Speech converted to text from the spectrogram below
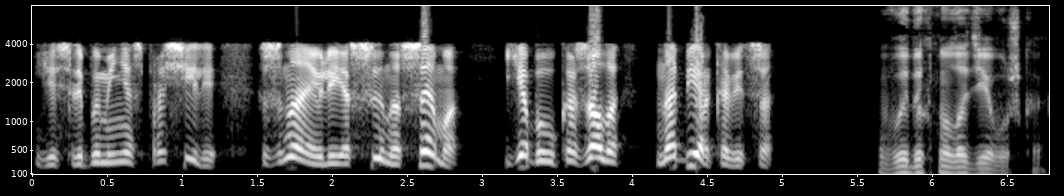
«Если бы меня спросили, знаю ли я сына Сэма, я бы указала на Берковица», — выдохнула девушка.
